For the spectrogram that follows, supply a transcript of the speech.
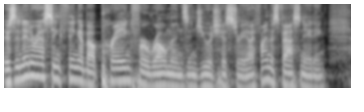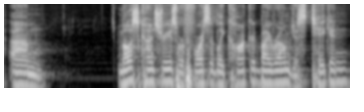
There's an interesting thing about praying for Romans in Jewish history, and I find this fascinating. Um, most countries were forcibly conquered by Rome, just taken.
